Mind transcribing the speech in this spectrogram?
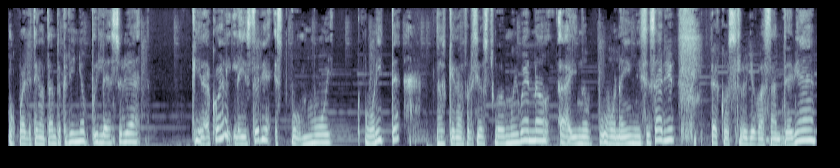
o cual le tengo tanto cariño. Pues la historia que la cual la historia estuvo muy bonita. Lo que nos pareció estuvo muy bueno. Ahí no hubo nada innecesario. Se construyó bastante bien.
